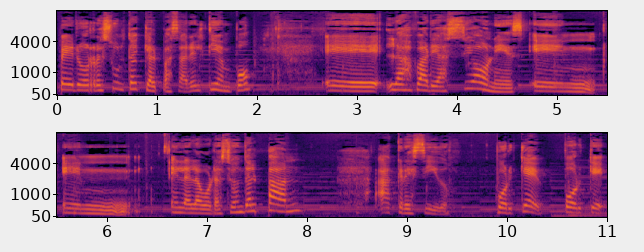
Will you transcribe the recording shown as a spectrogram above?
pero resulta que al pasar el tiempo, eh, las variaciones en, la elaboración del pan ha crecido. ¿Por qué? Porque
